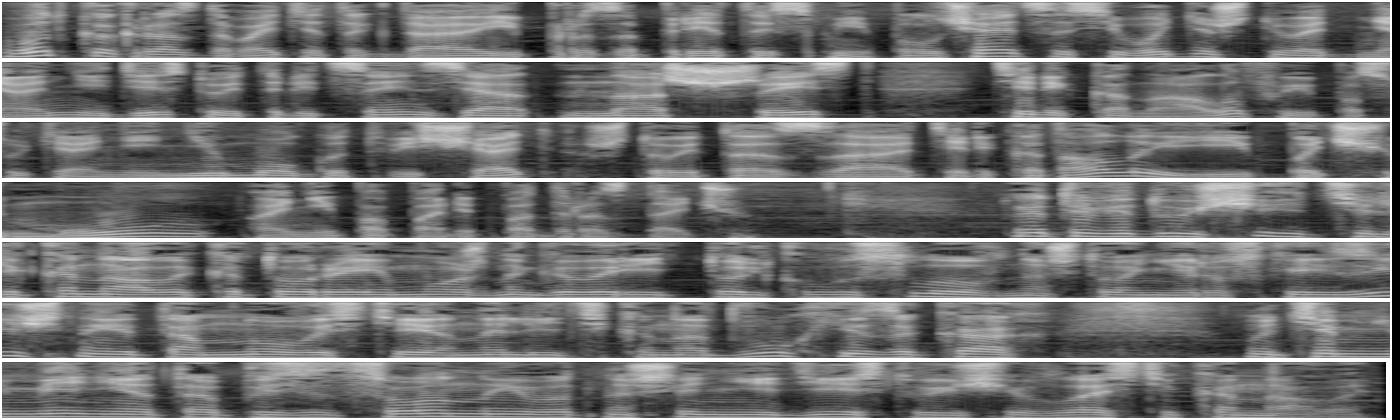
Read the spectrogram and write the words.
Вот как раз давайте тогда и про запреты СМИ. Получается, с сегодняшнего дня не действует лицензия на 6 телеканалов, и, по сути, они не могут вещать, что это за телеканалы и почему они попали под раздачу. Это ведущие телеканалы, которые можно говорить только условно, что они русскоязычные, там новости и аналитика на двух языках, но тем не менее это оппозиционные в отношении действующей власти каналы.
